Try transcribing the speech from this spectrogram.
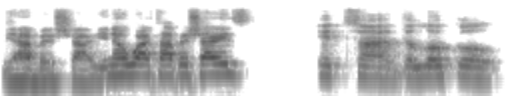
ya Habesha. You know what Habesha is? It's uh, the local.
